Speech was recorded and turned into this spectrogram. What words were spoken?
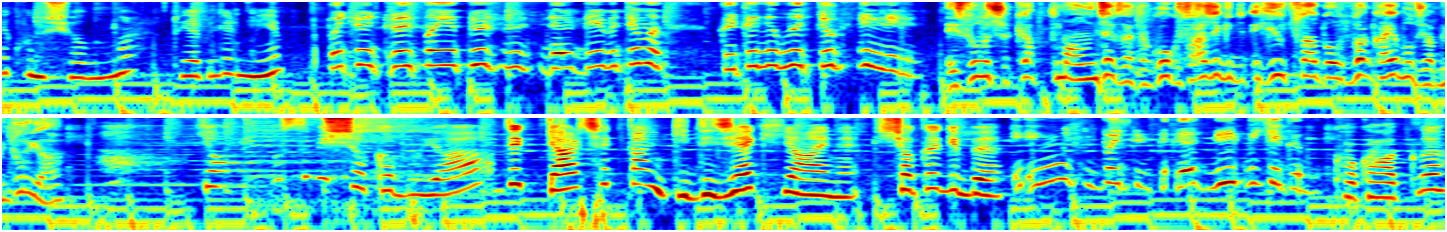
Ne konuşuyor bunlar? Duyabilir miyim? Patron transfer yapıyorsunuz sizler evet ama Katerina buna çok sinirli. E şaka yaptım anlayacak zaten. Koko sadece gidip 2-3 saat ortadan kaybolacağım. Bir dur ya. Ya nasıl bir şaka bu ya? Bir de gerçekten gidecek yani. Şaka gibi. Emin misin patron? Biraz büyük bir şaka bu. Koko haklı.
